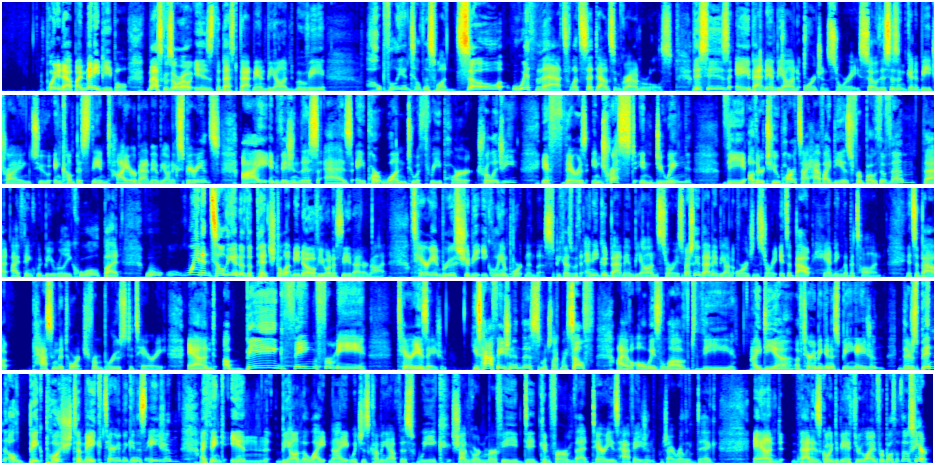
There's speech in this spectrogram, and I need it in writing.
pointed out by many people, Mask of Zorro is the best Batman Beyond movie hopefully until this one. So, with that, let's set down some ground rules. This is a Batman Beyond origin story, so this isn't going to be trying to encompass the entire Batman Beyond experience. I envision this as a part one to a three part trilogy. If there is interest in doing the other two parts, I have ideas for both of them that I think would be really cool, but w- wait until the end of the pitch to let me know if you want to see that or not. Terry and Bruce should be equally important in this because with any good Batman Beyond story, especially a Batman Beyond origin story, it's about handing the baton. It's about passing the torch from Bruce to Terry. And a big thing for me, Terry is Asian. He's half Asian in this, much like myself. I have always loved the idea of Terry McGinnis being Asian. There's been a big push to make Terry McGinnis Asian. I think in Beyond the White Knight, which is coming out this week, Sean Gordon Murphy did confirm that Terry is half Asian, which I really dig. And that is going to be a through line for both of those here.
